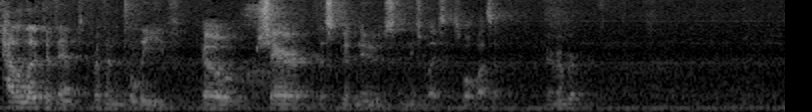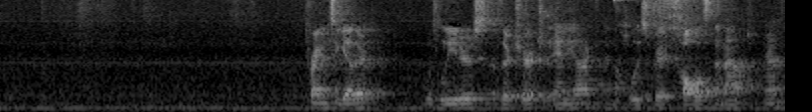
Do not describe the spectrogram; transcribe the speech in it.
catalytic event for them to leave, go share this good news in these places? What was it? You remember? Praying together with leaders of their church at Antioch, and the Holy Spirit calls them out, right?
